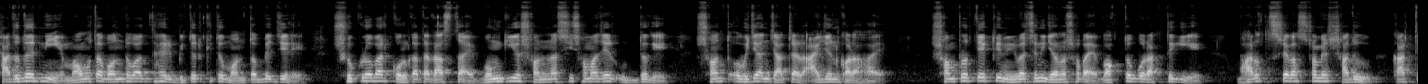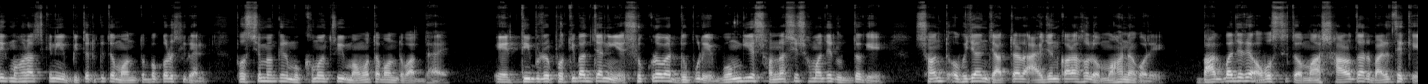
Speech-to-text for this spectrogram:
সাধুদের নিয়ে মমতা বন্দ্যোপাধ্যায়ের বিতর্কিত মন্তব্যের জেরে শুক্রবার কলকাতার রাস্তায় বঙ্গীয় সন্ন্যাসী সমাজের উদ্যোগে সন্ত অভিযান যাত্রার আয়োজন করা হয়। সম্প্রতি একটি নির্বাচনী জনসভায় বক্তব্য রাখতে গিয়ে ভারত সেবাশ্রমের সাধু কার্তিক মহারাজকে নিয়ে বিতর্কিত মন্তব্য করেছিলেন পশ্চিমবঙ্গের মুখ্যমন্ত্রী মমতা বন্দ্যোপাধ্যায়। এর তীব্র প্রতিবাদ জানিয়ে শুক্রবার দুপুরে বঙ্গীয় সন্ন্যাসী সমাজের উদ্যোগে সন্ত অভিযান যাত্রার আয়োজন করা হলো মহানগরে। বাগবাজারে অবস্থিত মা শারদার বাড়ি থেকে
